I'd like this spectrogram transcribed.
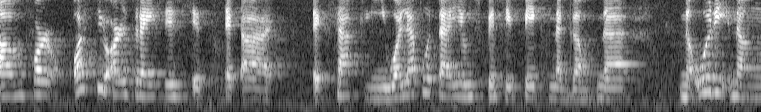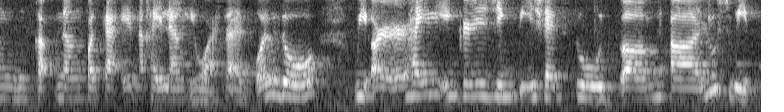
Um, for osteoarthritis, it's uh, exactly, wala po tayong specific na, na na uri ng ng pagkain na kailangang iwasan. Although we are highly encouraging patients to um, uh, lose weight.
